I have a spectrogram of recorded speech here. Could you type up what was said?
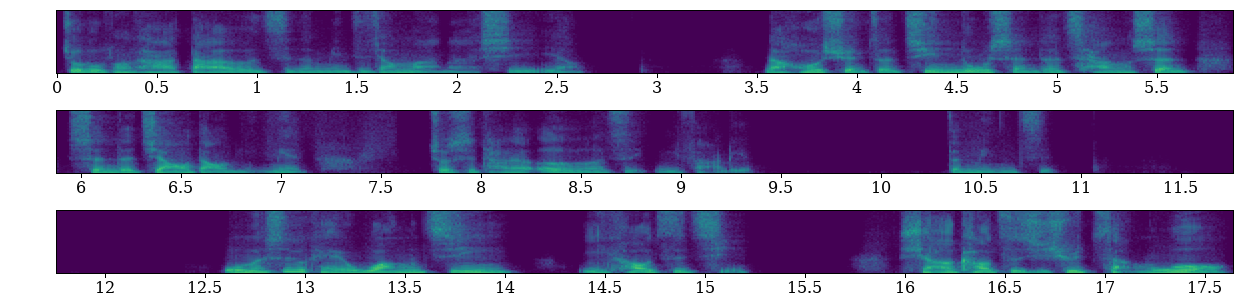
就如同他的大儿子的名字叫马拿西一样。然后选择进入神的昌盛、神的教导里面，就是他的二儿子以法莲的名字。我们是不是可以忘记依靠自己，想要靠自己去掌握？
